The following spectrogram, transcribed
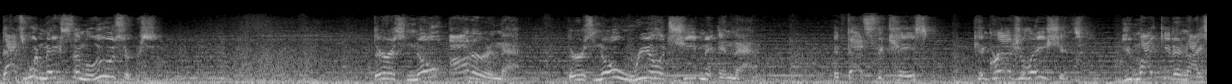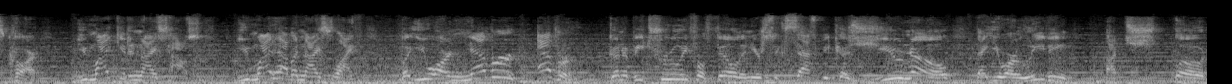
That's what makes them losers. There is no honor in that. There is no real achievement in that. If that's the case, congratulations. You might get a nice car. You might get a nice house. You might have a nice life. But you are never, ever going to be truly fulfilled in your success because you know that you are leaving a load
